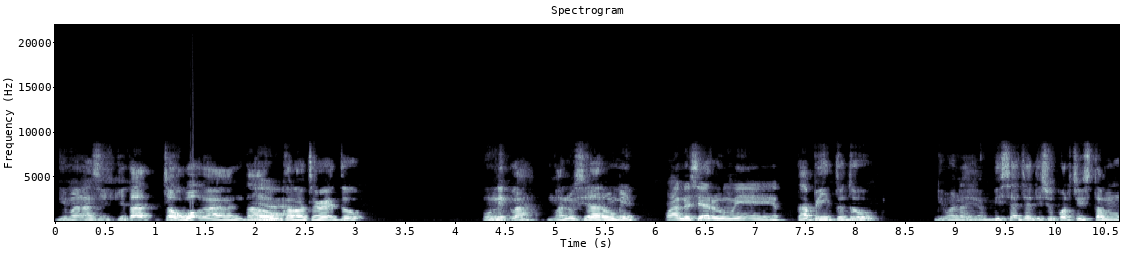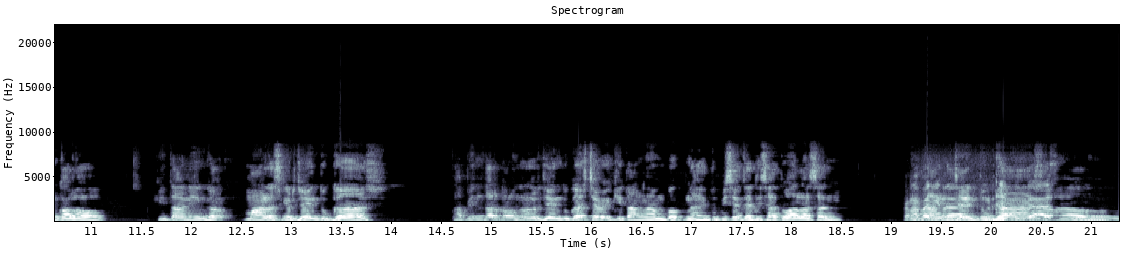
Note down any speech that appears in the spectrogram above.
gimana sih kita cowok kan tahu Ya. kalau cewek itu unik lah manusia rumit Manusia rumit. tapi itu tuh gimana ya bisa jadi support system kalau kita nih nggak males ngerjain tugas tapi ntar kalau nggak ngerjain tugas cewek kita ngambek nah itu bisa jadi satu alasan Kenapa Kita kita, ngerjain tugas, Oh.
